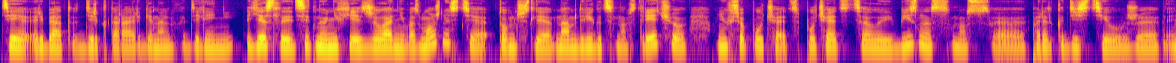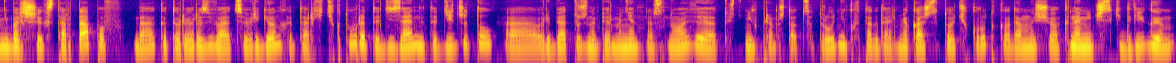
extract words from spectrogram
те ребята, директора региональных отделений, если действительно у них есть желание и возможности, в том числе нам двигаться навстречу, у них все получается. Получается целый бизнес. У нас э, порядка 10 уже небольших стартапов, да, которые развиваются в регионах. Это архитектура, это дизайн, это digital. А у ребят уже на перманентной основе, то есть у них прям штат сотрудников и так далее. Мне кажется, это очень круто, когда мы еще экономически двигаем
